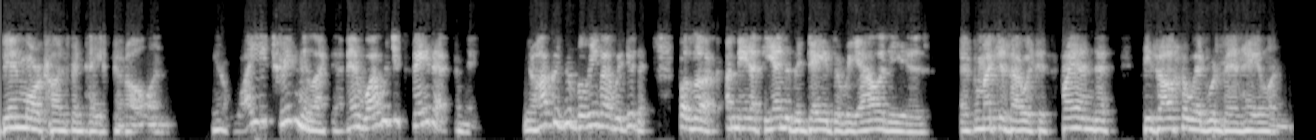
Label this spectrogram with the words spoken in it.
been more confrontational and, you know, why are you treating me like that, man? Why would you say that to me? You know, how could you believe I would do that? But look, I mean, at the end of the day, the reality is as much as I was his friend, he's also Edward Van Halen.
